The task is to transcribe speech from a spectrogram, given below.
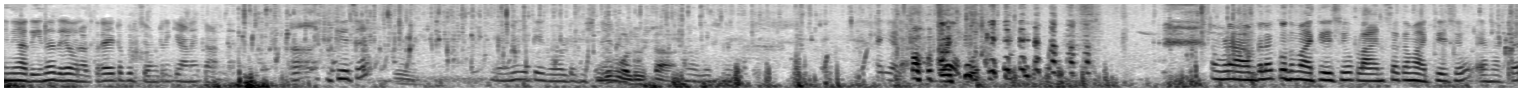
ഇനി അതിൽ നിന്ന് ഇതേ ഓരോരുത്തരായിട്ട് പിടിച്ചുകൊണ്ടിരിക്കുകയാണ് കാണുന്നത് കിട്ടിയച്ചാ എങ്ങനെ കിട്ടിയ ഗോൾഡ് ഫിഷിനെ ഗോൾഡ് ഫിഷാ ഗോൾഡ് ഫിഷിനെ നമ്മൾ ആമ്പലൊക്കെ ഒന്ന് മാറ്റി വെച്ചു. പ്ലാന്റ്സ് ഒക്കെ മാറ്റി വെച്ചു. എന്നിട്ട്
